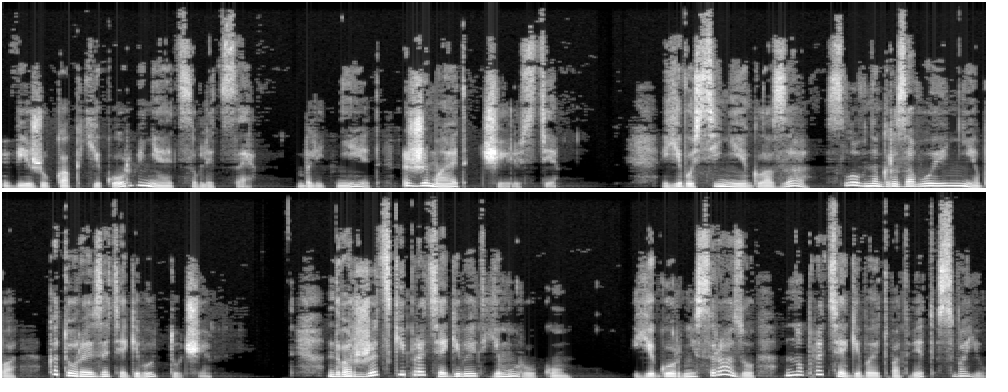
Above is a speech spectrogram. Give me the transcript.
Вижу, как Егор меняется в лице, бледнеет, сжимает челюсти. Его синие глаза словно грозовое небо, которое затягивают тучи. Дворжецкий протягивает ему руку. Егор не сразу, но протягивает в ответ свою.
